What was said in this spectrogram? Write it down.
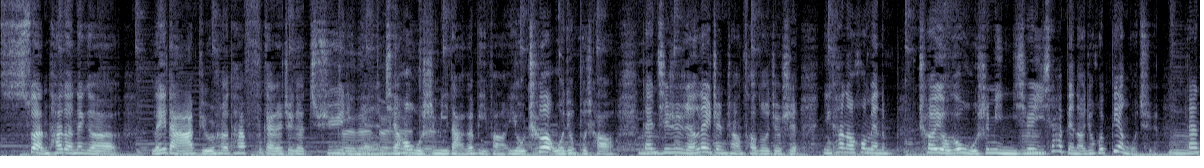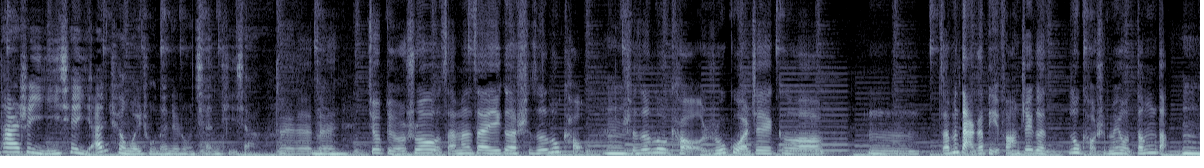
算它的那个雷达，比如说它覆盖的这个区域里面前后五十米，打个比方，有车我就不超，但其实人类正常操作就是你看到后面的车有个五十米，你其实一下变道就会变过去，但它还是以一切以安全为主的那种前提下，对对对，就比如说咱们在一个十字路口，嗯，十字路口如果这个。嗯，咱们打个比方，这个路口是没有灯的，嗯。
